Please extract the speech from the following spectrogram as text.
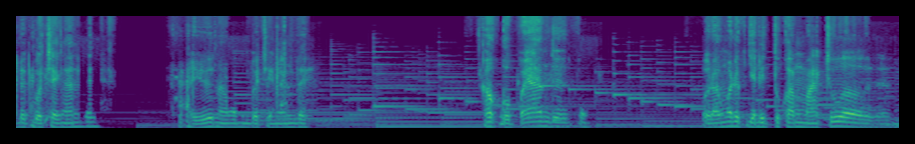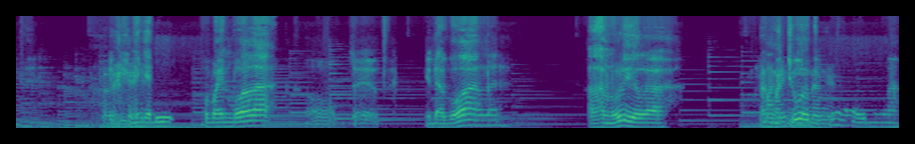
dek gocengan teh. Ayo nawan gocengan teh. Ok gopean teh. Orang mah dek jadi tukang macul cenah teh. Jadinya jadi pemain bola oh tidak goan lah alhamdulillah macul ya? mah.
